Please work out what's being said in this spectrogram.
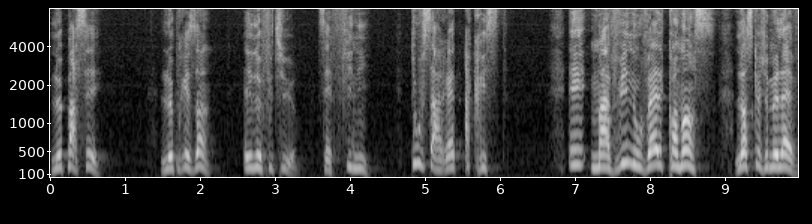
le passé, le présent et le futur. C'est fini. Tout s'arrête à Christ. Et ma vie nouvelle commence lorsque je me lève.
